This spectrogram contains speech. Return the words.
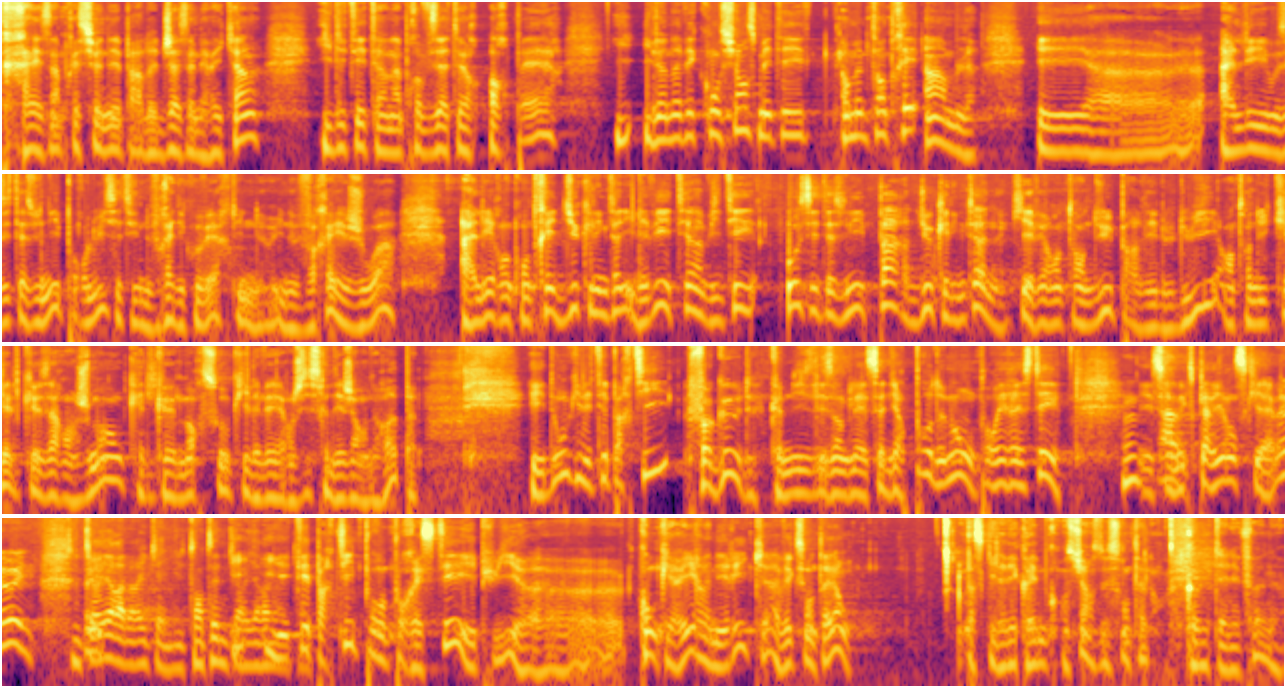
très impressionné par le jazz américain. Il était un improvisateur hors pair. Il, en avait conscience, mais était en même temps très humble. Et euh, aller aux États-Unis, pour lui, c'était une vraie découverte, une, une vraie joie. Aller rencontrer Duke Ellington. Il avait été invité aux États-Unis par Duke Ellington, qui avait entendu parler de lui, entendu quelques arrangements, quelques morceaux qu'il avait enregistrés déjà en Europe. Et donc, il était parti for good, comme disent les Anglais, c'est-à-dire pour de bon, pour y rester. Hmm. Et son Ah oui, expérience qui a. ouais, ouais. c'est une carrière américaine, il tentait une Il, carrière il américaine. était parti pour, pour rester et puis euh, conquérir l'Amérique avec son talent. Parce qu'il avait quand même conscience de son talent. Comme téléphone.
